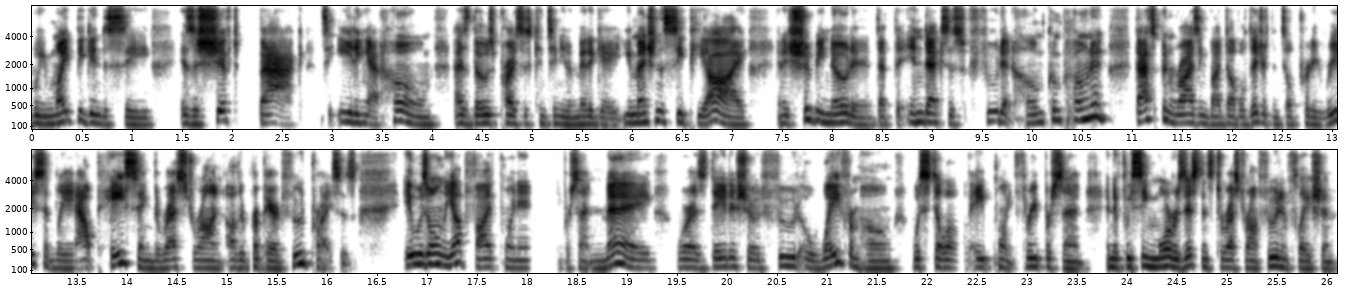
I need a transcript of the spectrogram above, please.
we might begin to see is a shift back to eating at home as those prices continue to mitigate. You mentioned the CPI, and it should be noted that the index's food at home component that's been rising by double digits until pretty recently, outpacing the restaurant other prepared food prices. It was only up 5.8 percent in May, whereas data showed food away from home was still up 8.3%. And if we see more resistance to restaurant food inflation,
